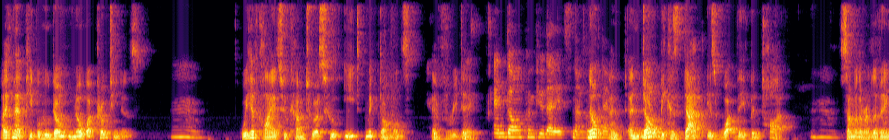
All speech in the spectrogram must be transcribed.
i've met people who don't know what protein is Mm. we have clients who come to us who eat mcdonald's every day And don't compute that it's not good no for them. and and don't because that is what they've been taught Mhm. some of them are living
